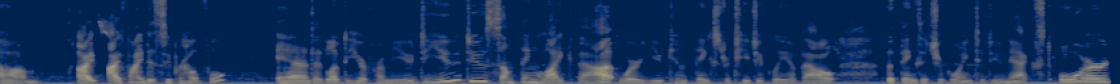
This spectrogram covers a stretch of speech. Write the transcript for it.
Um, I, I find it super helpful and I'd love to hear from you. Do you do something like that where you can think strategically about the things that you're going to do next? Or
